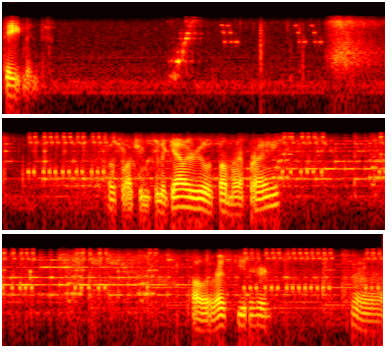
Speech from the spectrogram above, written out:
statement. I was watching from the gallery with Bummer Rhiney. Paula rescued her. Uh,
